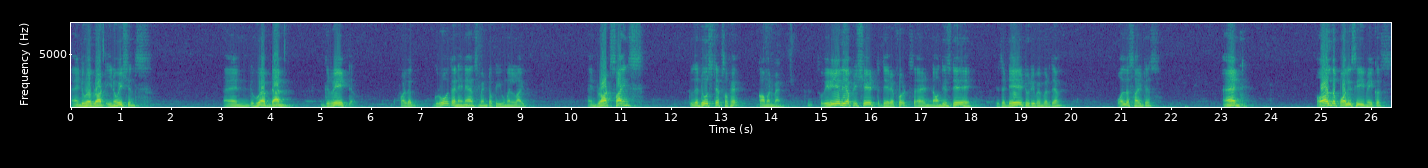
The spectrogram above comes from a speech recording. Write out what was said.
and who have brought innovations and who have done great for the growth and enhancement of human life and brought science to the doorsteps of a common man. So we really appreciate their efforts and on this day it's a day to remember them, all the scientists and all the policy makers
